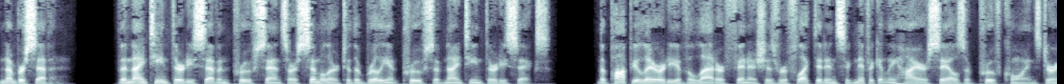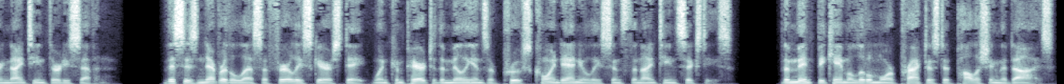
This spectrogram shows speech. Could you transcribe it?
Number 7. The 1937 proof cents are similar to the brilliant proofs of 1936. The popularity of the latter finish is reflected in significantly higher sales of proof coins during 1937. This is nevertheless a fairly scarce date when compared to the millions of proofs coined annually since the 1960s. The mint became a little more practiced at polishing the dies,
